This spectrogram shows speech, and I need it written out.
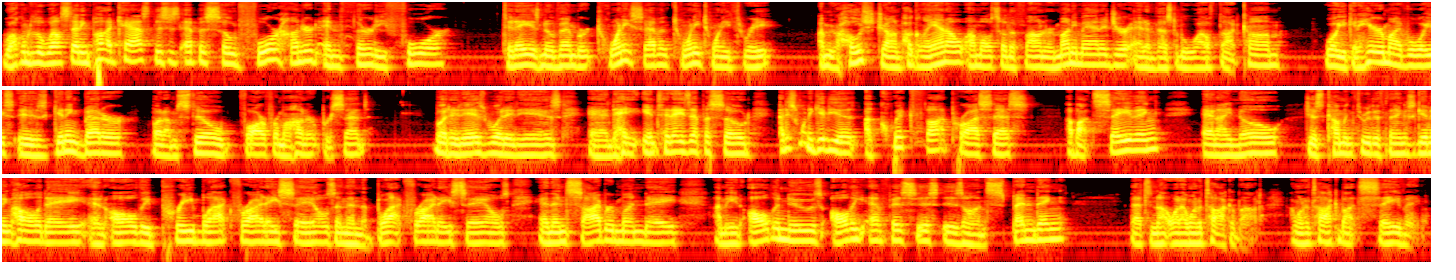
Welcome to the Wealthsteading Podcast. This is episode 434. Today is November 27th, 2023. I'm your host, John Pugliano. I'm also the founder and money manager at investablewealth.com. Well, you can hear my voice is getting better, but I'm still far from 100%. But it is what it is. And hey, in today's episode, I just want to give you a, a quick thought process about saving. And I know just coming through the Thanksgiving holiday and all the pre Black Friday sales and then the Black Friday sales and then Cyber Monday. I mean, all the news, all the emphasis is on spending. That's not what I want to talk about. I want to talk about saving.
